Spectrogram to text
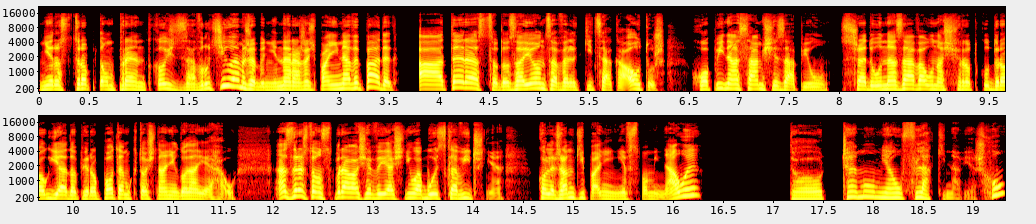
nieroztropną prędkość, zawróciłem, żeby nie narażać pani na wypadek. A teraz co do zająca Welkicaka. Otóż chłopina sam się zapił, zszedł na zawał na środku drogi, a dopiero potem ktoś na niego najechał. A zresztą sprawa się wyjaśniła błyskawicznie. Koleżanki pani nie wspominały? To czemu miał flaki na wierzchu?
